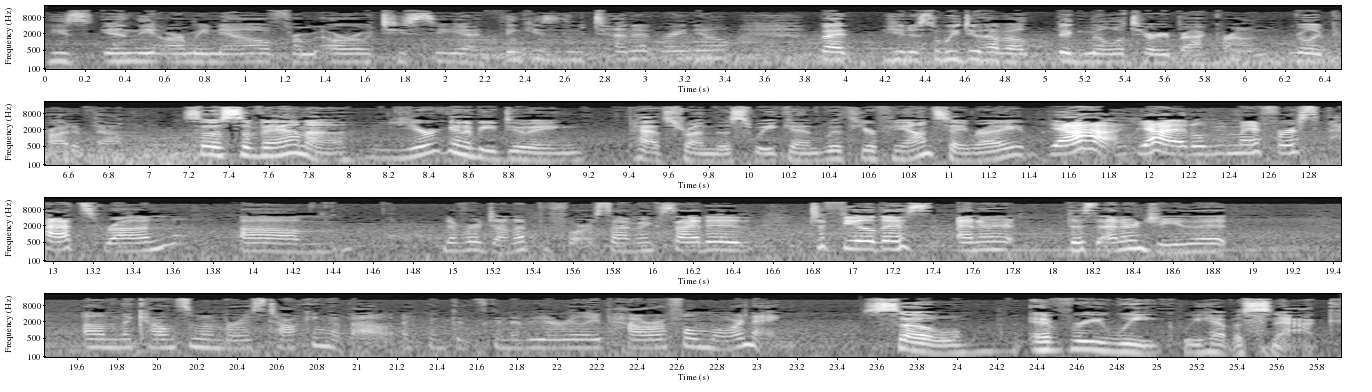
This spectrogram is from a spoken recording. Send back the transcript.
he's in the Army now from ROTC. I think he's a lieutenant right now. But, you know, so we do have a big military background. Really proud of that. So, Savannah, you're going to be doing Pat's Run this weekend with your fiance, right? Yeah, yeah, it'll be my first Pat's Run. Um, never done it before, so I'm excited to feel this ener- this energy that um, the council member is talking about. I think it's going to be a really powerful morning. So, every week we have a snack.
